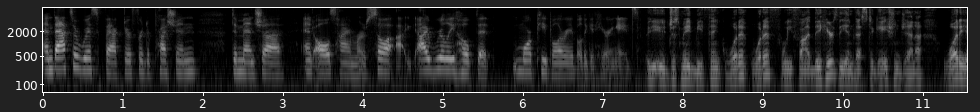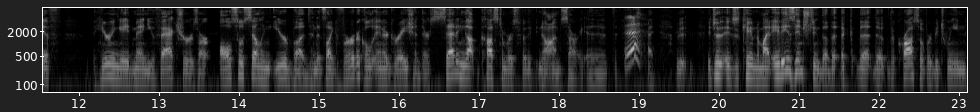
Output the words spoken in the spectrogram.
And that's a risk factor for depression, dementia, and Alzheimer's. So I, I really hope that more people are able to get hearing aids. You just made me think. What if? What if we find? Here's the investigation, Jenna. What if hearing aid manufacturers are also selling earbuds, and it's like vertical integration? They're setting up customers for the. No, I'm sorry. Uh, I, it just it just came to mind. It is interesting though that the, the the the crossover between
